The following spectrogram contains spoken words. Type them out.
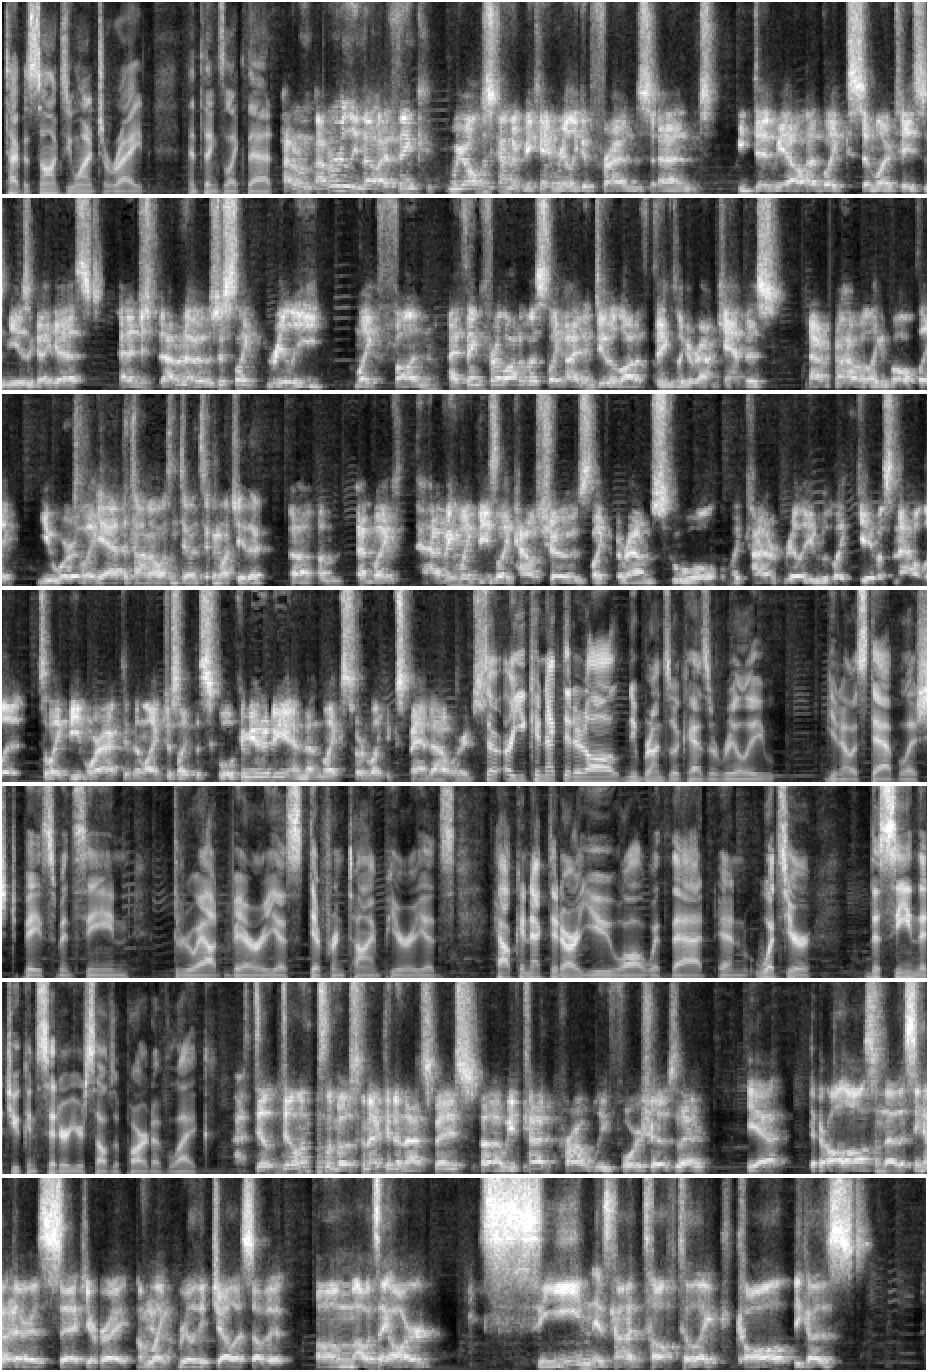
type of songs you wanted to write and things like that? I don't I don't really know. I think we all just kind of became really good friends and we did we all had like similar tastes in music, I guess. And it just I don't know, it was just like really like fun, I think, for a lot of us. Like I didn't do a lot of things like around campus. I don't know how it like involved like you were like Yeah, at the time I wasn't doing too much either. um, and like having like these like house shows like around school like kind of really would like gave us an outlet to like be more active in like just like the school community and then like sort of like expand outwards So, are you connected at all? New Brunswick has a really, you know, established basement scene throughout various different time periods. How connected are you all with that? And what's your the scene that you consider yourselves a part of like? Dil- Dylan's the most connected in that space. Uh, we've had probably four shows there. Yeah, they're all awesome though. The scene out there is sick. You're right. I'm Yeah. like really jealous of it. Um, I would say our scene is kind of tough to like call because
